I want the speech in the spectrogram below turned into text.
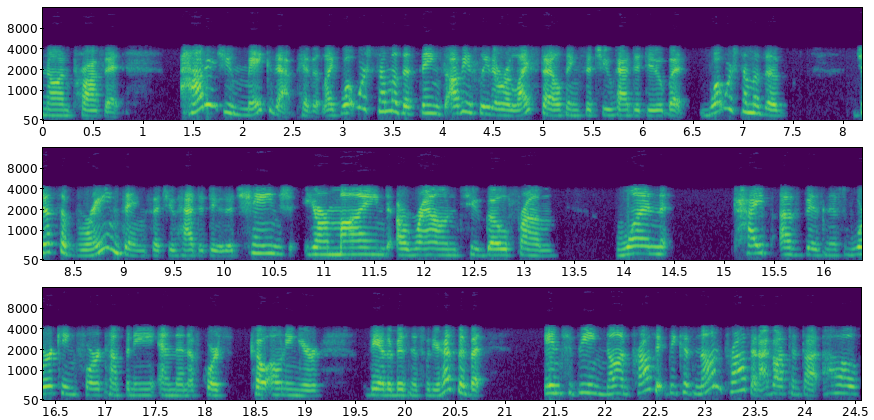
nonprofit. How did you make that pivot? Like, what were some of the things? Obviously, there were lifestyle things that you had to do, but what were some of the just the brain things that you had to do to change your mind around to go from one type of business working for a company and then of course co-owning your the other business with your husband but into being nonprofit because nonprofit I've often thought oh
